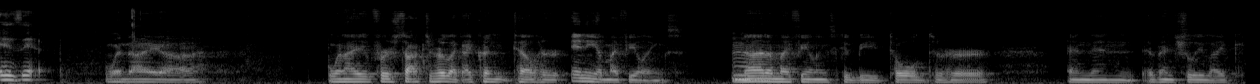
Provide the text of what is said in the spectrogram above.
Is it? when I uh, when I first talked to her, like I couldn't tell her any of my feelings. None of my feelings could be told to her, and then eventually, like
